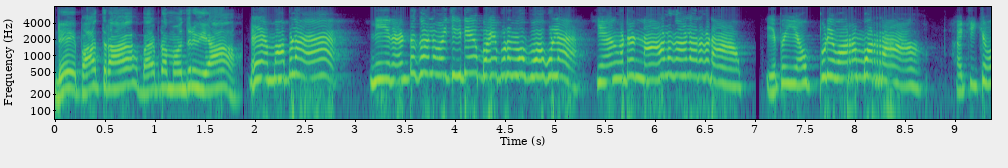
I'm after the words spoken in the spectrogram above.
டேய் பாத்துடா பயப்படாம வந்துருவியா? டேய் மாப்பிள நீ ரெண்டு காலை வச்சுக்கிட்டே பயப்படாம போகல. என்கிட்ட நாலு காலம் இருக்குடா. இப்ப எப்படி வர போடுறா? அச்சிச்சோ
